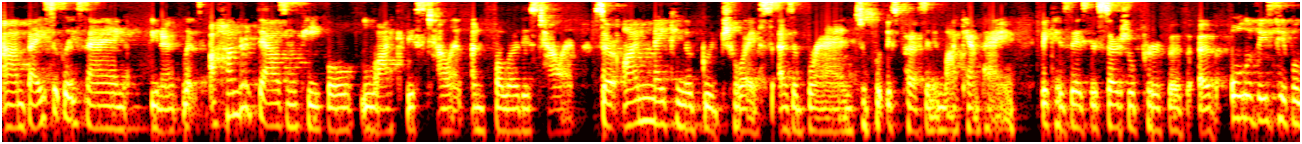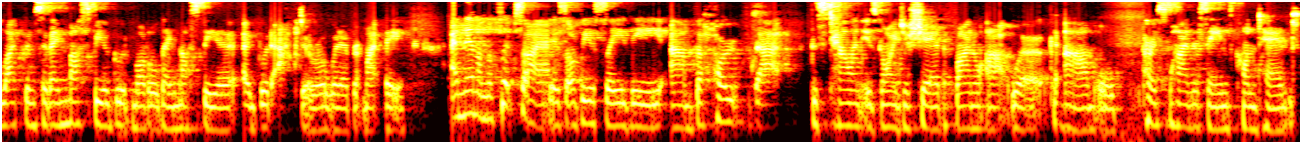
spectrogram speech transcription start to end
um, basically saying, you know, let's hundred thousand people like this talent and follow this talent. So I'm making a good choice as a brand to put this person in my campaign because there's the social proof of, of all of these people like them, so they must be a good model, they must be a, a good actor or whatever it might be. And then on the flip side, there's obviously the um, the hope that this talent is going to share the final artwork um, or post behind the scenes content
